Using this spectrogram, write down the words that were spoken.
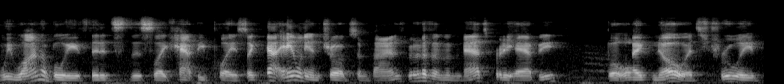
we want to believe that it's this like happy place. Like yeah aliens show up sometimes but other than that it's pretty happy. But like no it's truly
